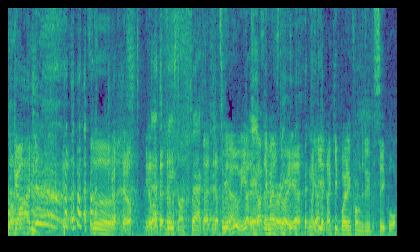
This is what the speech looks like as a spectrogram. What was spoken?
Oh God. ugh, No, you don't like That's that. based on fact. That, that's a real Yeah, movie. Yeah, that's a documentary. Story, yeah. I, keep, I keep waiting for him to do the sequel.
